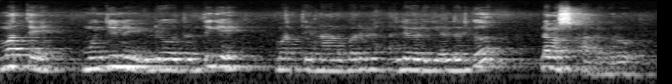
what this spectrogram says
ಮತ್ತೆ ಮುಂದಿನ ವಿಡಿಯೋದೊಂದಿಗೆ ಮತ್ತೆ ನಾನು ಬರುವೆ. ಅಲ್ಲಿವರೆಗೆ ಎಲ್ಲರಿಗೂ ನಮಸ್ಕಾರಗಳು.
